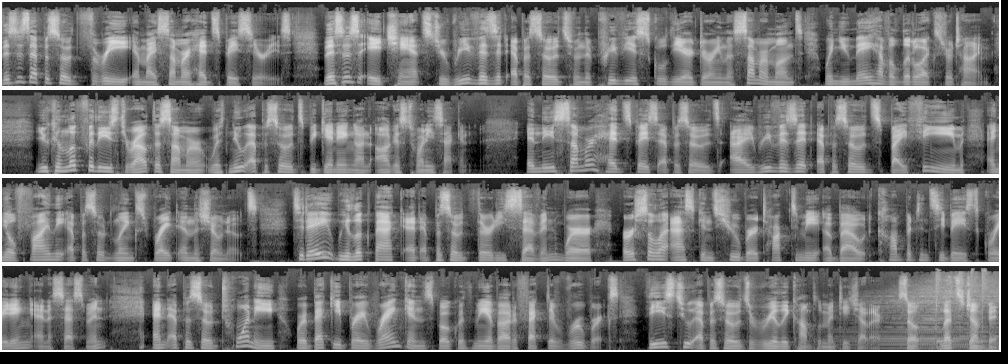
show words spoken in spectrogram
This is episode three in my Summer Headspace series. This is a chance to revisit episodes from the previous school year during the summer months when you may have a little extra time. You can look for these throughout the summer with new episodes beginning on August 22nd. In these summer Headspace episodes, I revisit episodes by theme, and you'll find the episode links right in the show notes. Today, we look back at episode 37, where Ursula Askins Huber talked to me about competency based grading and assessment, and episode 20, where Becky Bray Rankin spoke with me about effective rubrics. These two episodes really complement each other. So let's jump in.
